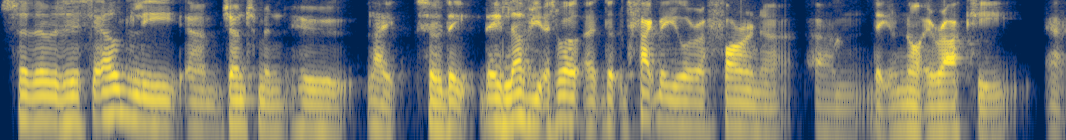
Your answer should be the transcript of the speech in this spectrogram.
So there was this elderly um, gentleman who, like, so they they love you as well. Uh, the, the fact that you're a foreigner, um, that you're not Iraqi, uh,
